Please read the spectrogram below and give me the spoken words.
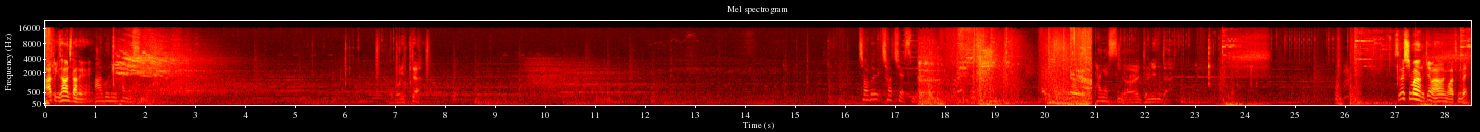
아 또 이상한 짓 하네 아군이 당했습니다. 하고 있다. 적을 처치했습니다. 당했습니다. 잘 들린다. 스레시만 게임 안 하는 것 같은데?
